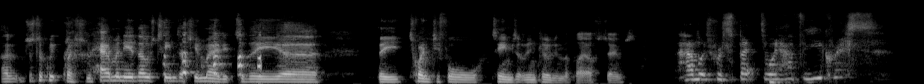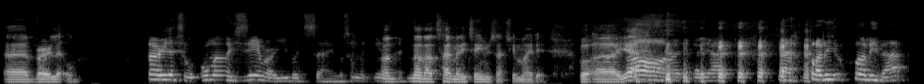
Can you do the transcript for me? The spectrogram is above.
uh, just a quick question: How many of those teams actually made it to the uh, the 24 teams that were included in the playoffs, James? How much respect do I have for you, Chris? Uh, very little. Very little, almost zero, you would say, or something. You know. Uh, no, that's how many teams actually made it. But uh, yeah. Oh, yeah, yeah, funny, funny that.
